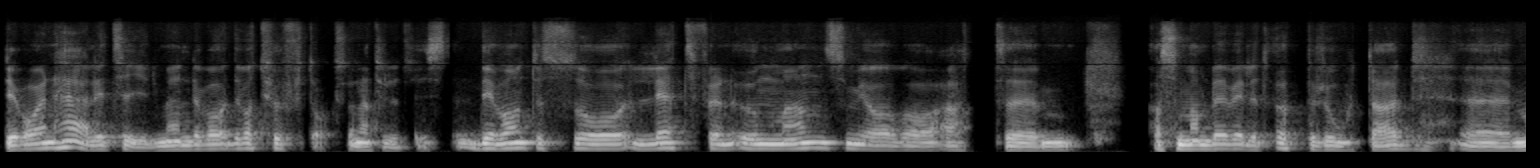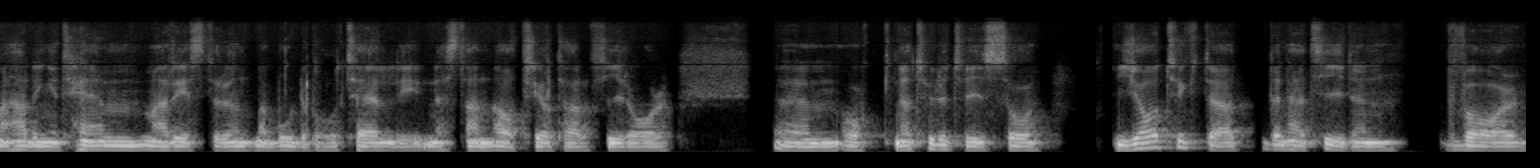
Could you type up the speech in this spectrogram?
det var en härlig tid men det var, det var tufft också naturligtvis. Det var inte så lätt för en ung man som jag var att eh, Alltså man blev väldigt upprotad. Eh, Man hade inget hem, man reste runt, man bodde på hotell i nästan ja, tre och ett halvt, fyra år. Ehm, Och naturligtvis så, jag tyckte att den här tiden var,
